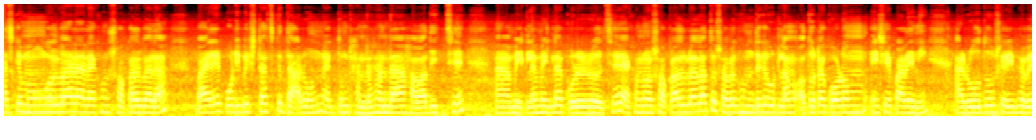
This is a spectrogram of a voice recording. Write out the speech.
আজকে মঙ্গলবার আর এখন সকালবেলা। বাইরের পরিবেশটা আজকে দারুণ, একদম ঠান্ডা ঠান্ডা হাওয়া দিচ্ছে মেঘলা মেঘলা করে রয়েছে। এখনও সকালবেলা তো সবে ঘুম থেকে উঠলাম, অতটা গরম এসে পারেনি, আর রোদও সেইভাবে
